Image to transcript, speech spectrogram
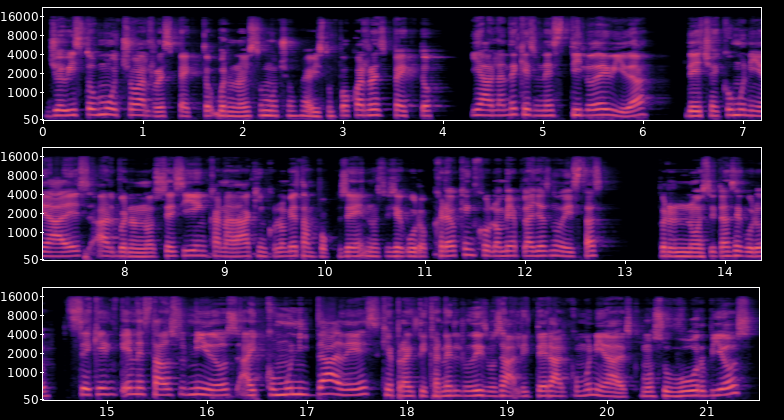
yo he visto mucho al respecto. Bueno, no he visto mucho, he visto un poco al respecto. Y hablan de que es un estilo de vida. De hecho, hay comunidades, bueno, no sé si en Canadá, aquí en Colombia tampoco sé, no estoy seguro. Creo que en Colombia hay playas nudistas pero no estoy tan seguro. Sé que en, Estados Unidos hay comunidades que practican el nudismo, o sea, literal, comunidades como suburbios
